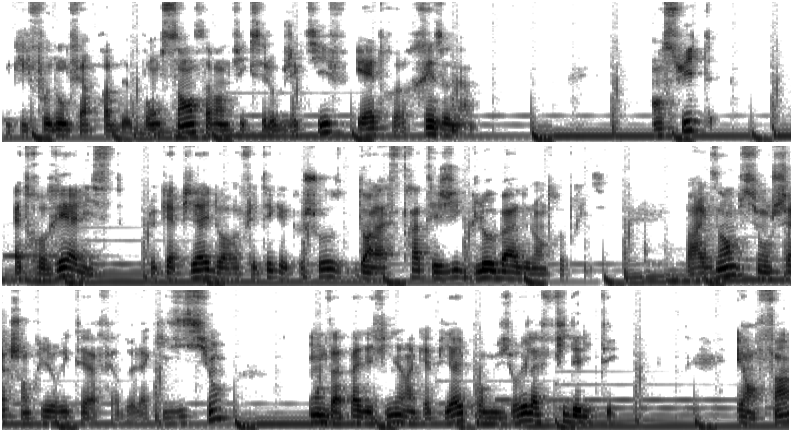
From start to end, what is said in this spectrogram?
Donc il faut donc faire preuve de bon sens avant de fixer l'objectif et être raisonnable. Ensuite, être réaliste. Le KPI doit refléter quelque chose dans la stratégie globale de l'entreprise. Par exemple, si on cherche en priorité à faire de l'acquisition, on ne va pas définir un KPI pour mesurer la fidélité. Et enfin,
